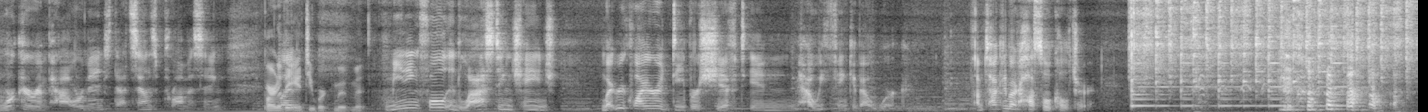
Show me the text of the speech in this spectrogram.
worker empowerment, that sounds promising. Part of the But anti-work movement. Meaningful and lasting change might require a deeper shift in how we think about work. I'm talking about hustle culture.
